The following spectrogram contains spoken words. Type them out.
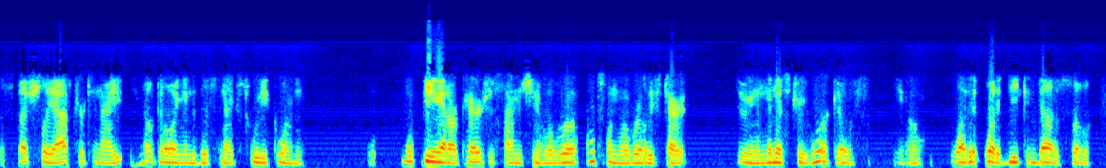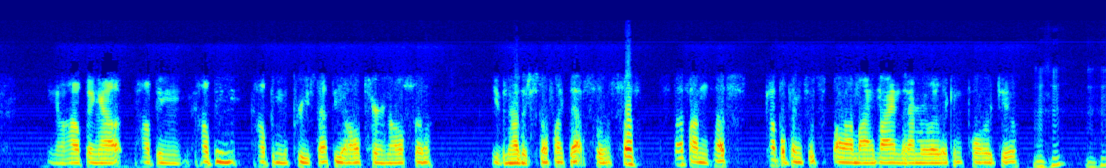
especially after tonight you know going into this next week when being at our parish assignments you know that's when we'll really start doing the ministry work of you know what it, what a deacon does. So you know helping out, helping helping helping the priest at the altar, and also even other stuff like that. So stuff stuff on that's a couple things that's on my mind that I'm really looking forward to. Mm-hmm. Mm-hmm.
